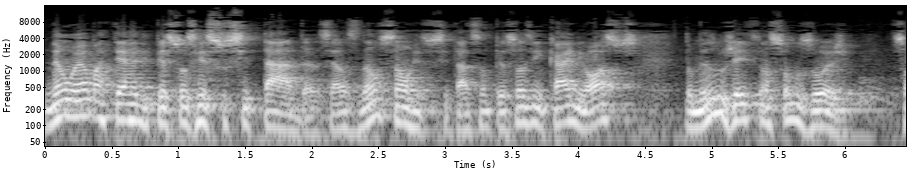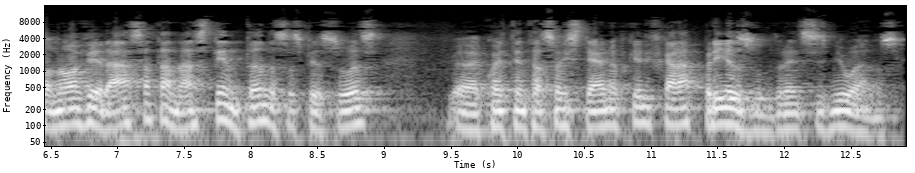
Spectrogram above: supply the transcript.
não é uma terra de pessoas ressuscitadas. Elas não são ressuscitadas, são pessoas em carne e ossos, do mesmo jeito que nós somos hoje. Só não haverá Satanás tentando essas pessoas uh, com a tentação externa, porque ele ficará preso durante esses mil anos.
